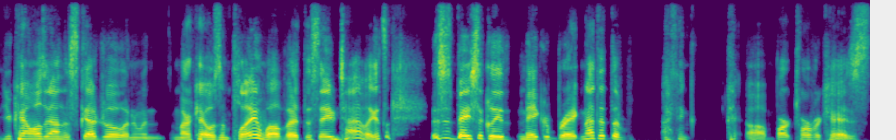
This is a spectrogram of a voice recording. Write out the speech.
UConn wasn't on the schedule when when Marquette wasn't playing well, but at the same time, like it's this is basically make or break. Not that the I think uh, Bart Torvik has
